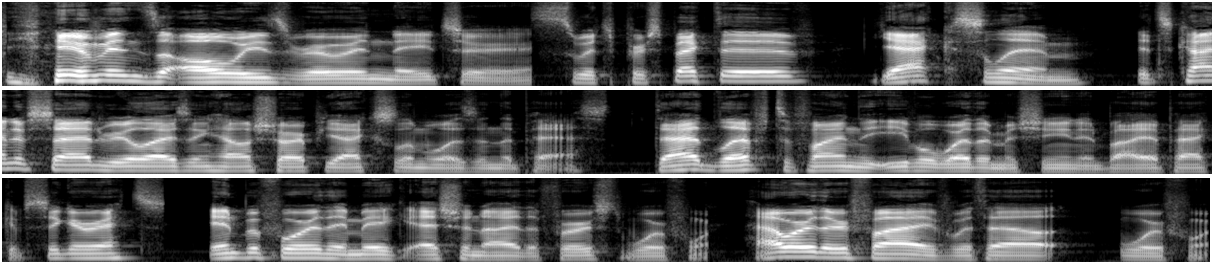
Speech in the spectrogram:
Humans always ruin nature. Switch perspective. Jaxlim. It's kind of sad realizing how sharp Jaxlim was in the past. Dad left to find the evil weather machine and buy a pack of cigarettes, and before they make Eshonai the first war form. How are there five without war form?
